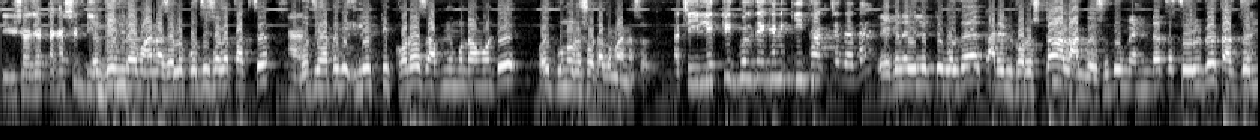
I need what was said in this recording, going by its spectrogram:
তিরিশ হাজার টাকা সে ডিমটা মাইনাস হলো পঁচিশ হাজার থাকছে। হ্যাঁ। পঁচিশ হাজার থেকে ইলেকট্রিক খরচ আপনি মোটামুটি ওই পনেরোশো টাকা মাইনাস হবে। আচ্ছা ইলেকট্রিক বলতে এখানে কি থাকছে দাদা? এখানে ইলেকট্রিক বলতে কারেন্ট খরচটা লাগবে শুধু মেশিনটা চলবে তার জন্য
